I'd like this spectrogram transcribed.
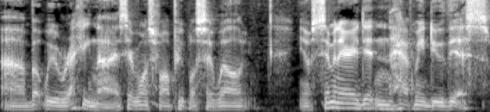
Uh, but we recognize every once in a while people say, well, you know, seminary didn't have me do this.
